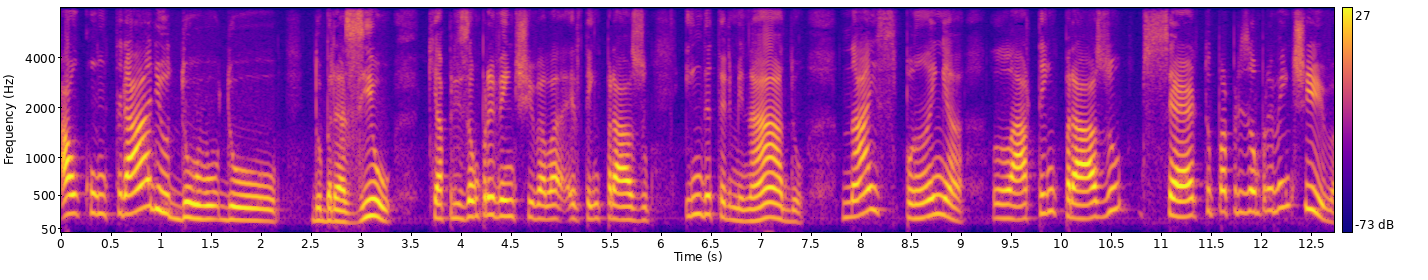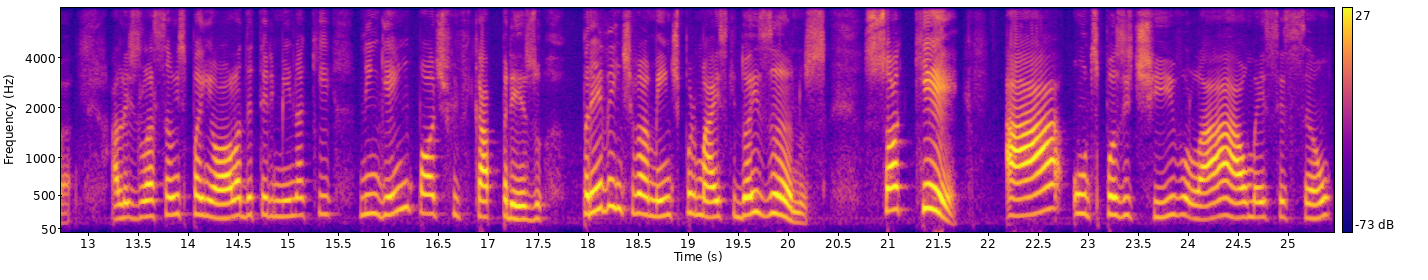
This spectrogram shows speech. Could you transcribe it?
ao contrário do, do, do Brasil, que a prisão preventiva ela, ela tem prazo indeterminado, na Espanha, lá tem prazo certo para prisão preventiva. A legislação espanhola determina que ninguém pode ficar preso preventivamente por mais que dois anos. Só que há um dispositivo lá, há uma exceção,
